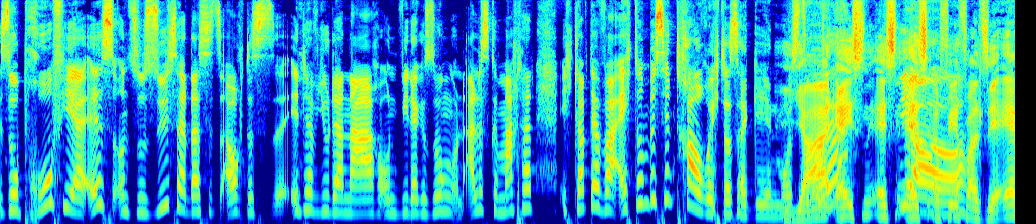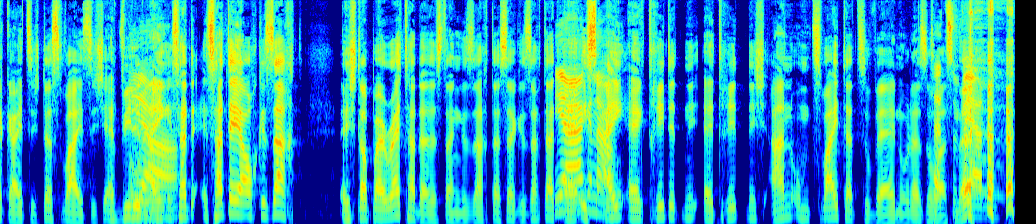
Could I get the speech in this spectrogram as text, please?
so Profi er ist und so süß er das jetzt auch das äh, Interview danach und wieder gesungen und alles gemacht hat, ich glaube, der war echt so ein bisschen traurig, dass er gehen musste. Ja, er ist, er, ist, er ist Ja. auf jeden Fall sehr ehrgeizig, das weiß ich. Er will Ja. eigentlich, es hat, es hat er ja auch gesagt. Ich glaube, bei Red hat er das dann gesagt, dass er gesagt hat, Ja, er, genau. ein, er, tretet, er tritt nicht an, um Zweiter zu werden oder sowas. Ne? werden. Hm.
